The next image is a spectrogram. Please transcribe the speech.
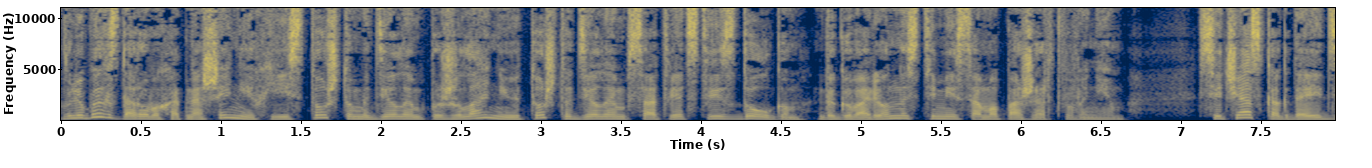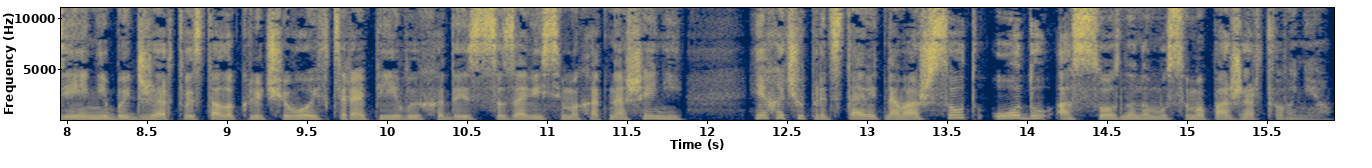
В любых здоровых отношениях есть то, что мы делаем по желанию, и то, что делаем в соответствии с долгом, договоренностями и самопожертвованием — Сейчас, когда идея не быть жертвой стала ключевой в терапии выхода из созависимых отношений, я хочу представить на ваш суд оду осознанному самопожертвованию.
